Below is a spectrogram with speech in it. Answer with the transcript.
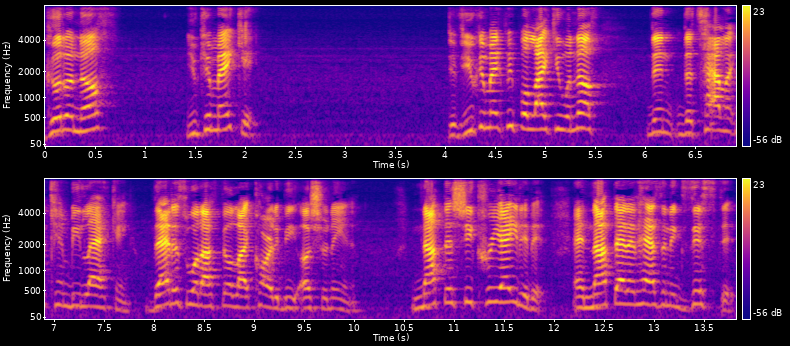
good enough, you can make it. If you can make people like you enough, then the talent can be lacking. That is what I feel like Cardi B ushered in. Not that she created it and not that it hasn't existed.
